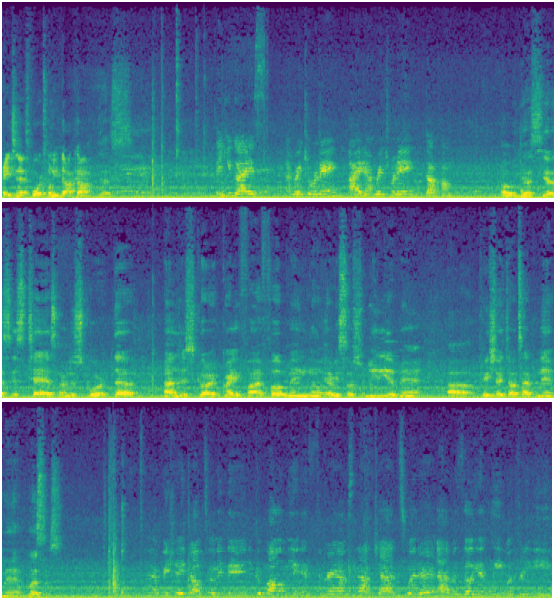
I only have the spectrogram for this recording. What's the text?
HNS420.com. Yes. Thank you guys. I'm Rachel Renee. I am rachelrenee.com. Oh yes, yes. It's Taz underscore the underscore great five foot man. You know every social media man. Uh, appreciate y'all tapping in, man. Blessings. I appreciate y'all tuning in. You can follow me on Instagram, Snapchat, Twitter at Resilient Lead with three E's.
